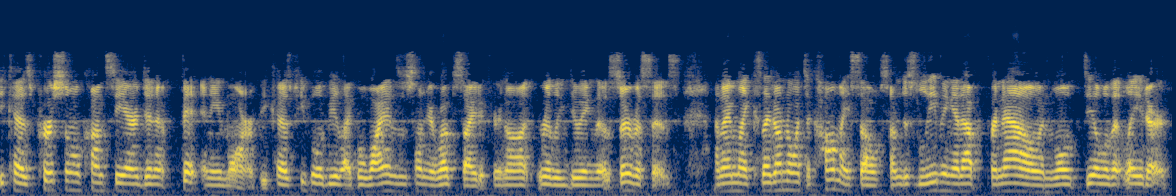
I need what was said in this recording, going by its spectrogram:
because personal concierge didn't fit anymore. Because people would be like, well, why is this on your website if you're not really doing those services? And I'm like, because I don't know what to call myself, so I'm just leaving it up for now and we'll deal with it later.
